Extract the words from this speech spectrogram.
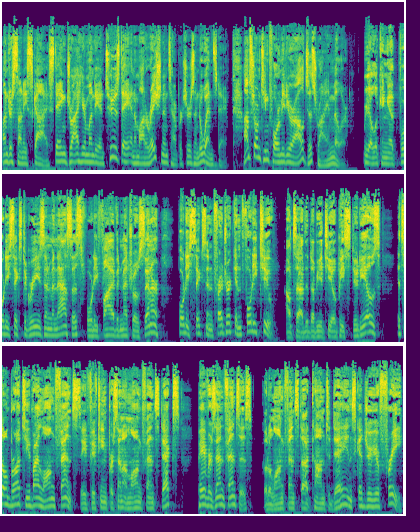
under sunny skies. Staying dry here Monday and Tuesday and a moderation in temperatures into Wednesday. I'm Storm Team 4 meteorologist Ryan Miller. We are looking at 46 degrees in Manassas, 45 in Metro Center, 46 in Frederick, and 42 outside the WTOP studios. It's all brought to you by Long Fence. Save 15% on Long Fence decks, pavers, and fences. Go to longfence.com today and schedule your free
